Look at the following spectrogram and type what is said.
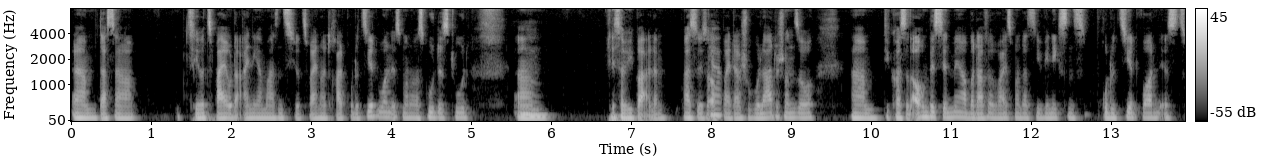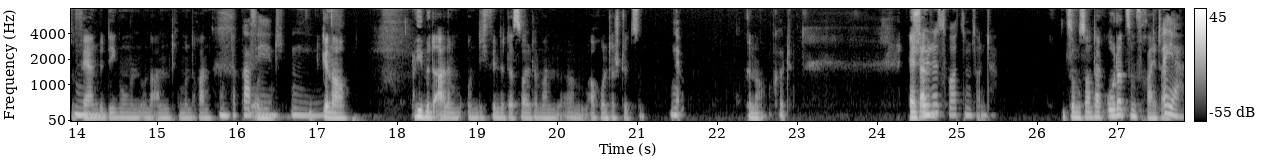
ähm, dass er CO2 oder einigermaßen CO2-neutral produziert worden ist, man was Gutes tut. Ähm, mhm. Ist ja wie bei allem. Also ist auch ja. bei der Schokolade schon so. Ähm, die kostet auch ein bisschen mehr, aber dafür weiß man, dass sie wenigstens produziert worden ist zu fairen mhm. Bedingungen und allem drum und dran. Und der Kaffee. Und, mhm. Genau. Wie mit allem. Und ich finde, das sollte man ähm, auch unterstützen. Ja. Genau. Gut. Äh, Schönes Wort zum Sonntag. Zum Sonntag oder zum Freitag. Oh ja.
